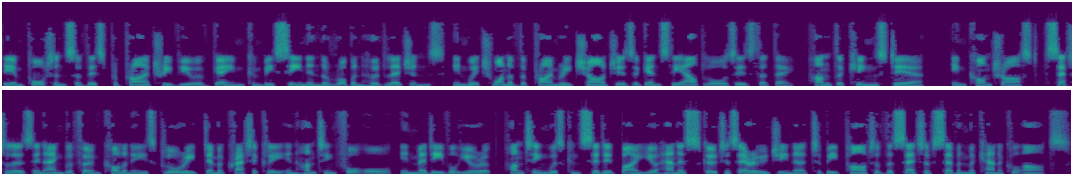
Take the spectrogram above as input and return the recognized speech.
The importance of this proprietary view of game can be seen in the Robin Hood legends, in which one of the primary charges against the outlaws is that they hunt the king's deer. In contrast, settlers in Anglophone colonies gloried democratically in hunting for all. In medieval Europe, hunting was considered by Johannes Scotus Eriugena to be part of the set of seven mechanical arts.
